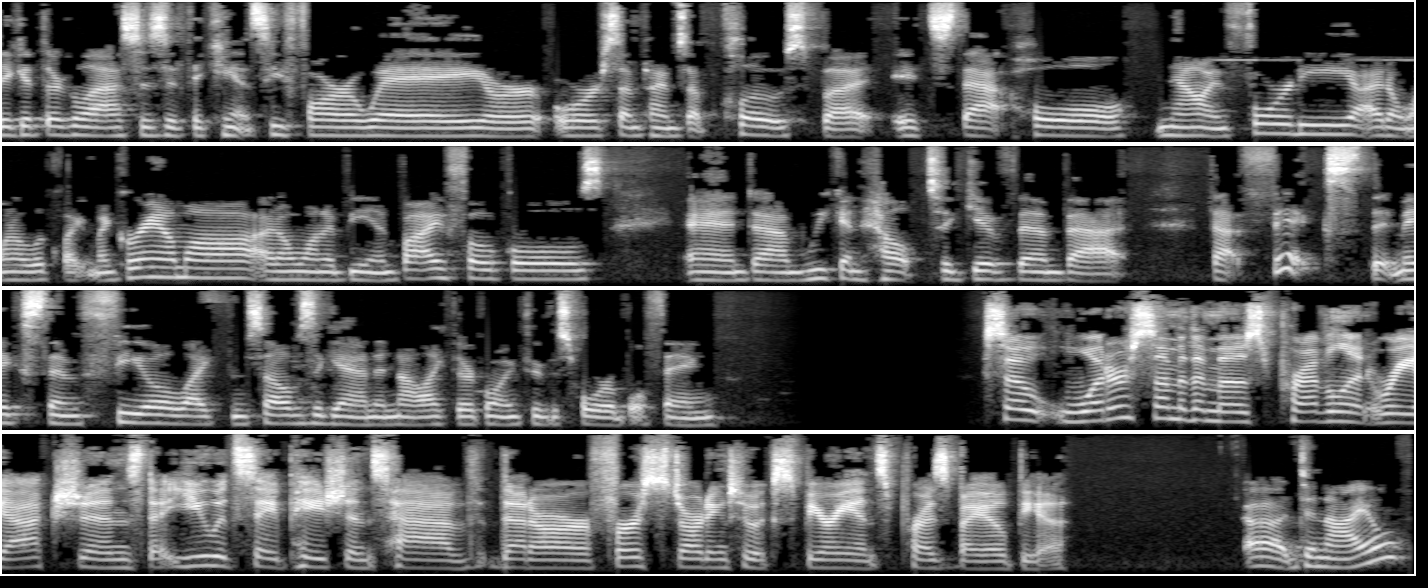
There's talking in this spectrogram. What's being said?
they get their glasses if they can't see far away or or sometimes up close but it's that whole now i'm 40 i don't want to look like my grandma i don't want to be in bifocals and um, we can help to give them that that fix that makes them feel like themselves again and not like they're going through this horrible thing. So, what are some of the most prevalent reactions that you would say patients have that are first starting to experience presbyopia? Uh, denial.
